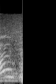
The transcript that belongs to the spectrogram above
Ayo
